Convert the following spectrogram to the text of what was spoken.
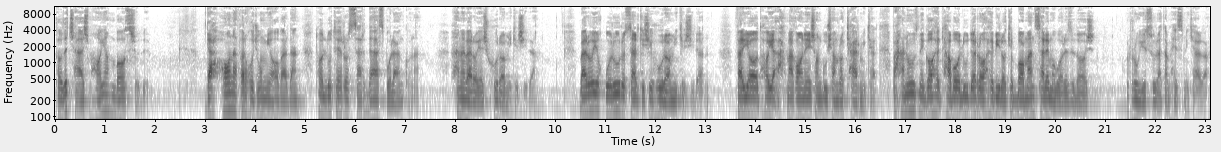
تازه چشمهایم باز شده. ده ها نفر هجوم می آوردن تا لوتر را سر دست بلند کنند. همه برایش هورا می کشیدن. برای غرور و سرکشی هورا می کشیدن. فریادهای احمقانهشان گوشم را کر می کرد و هنوز نگاه تبالود راهبی را که با من سر مبارزه داشت روی صورتم حس می کردن.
